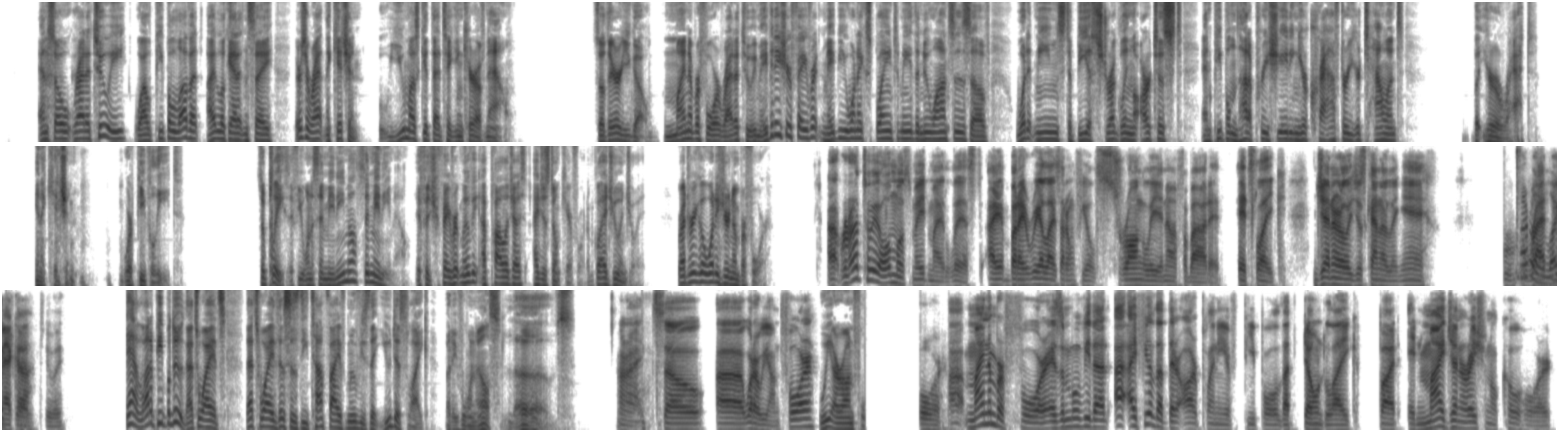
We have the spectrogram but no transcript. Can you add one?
And so, Ratatouille, while people love it, I look at it and say, there's a rat in the kitchen. You must get that taken care of now. So there you go. My number four, Ratatouille. Maybe it is your favorite. Maybe you want to explain to me the nuances of what it means to be a struggling artist and people not appreciating your craft or your talent. But you're a rat in a kitchen where people eat. So please, if you want to send me an email, send me an email. If it's your favorite movie, I apologize. I just don't care for it. I'm glad you enjoy it. Rodrigo, what is your number four? Uh, Ratatouille almost made my list, I but I realize I don't feel strongly enough about it. It's like generally just kind of like, eh. I really Rat like Mecca. Ratatouille. Yeah, a lot of people do. That's why it's that's why this is the top five movies that you dislike, but everyone else loves. All right. So, uh, what are we on? Four. We are on four. Four. Uh, my number four is a movie that I, I feel that there are plenty of people that don't like, but in my generational cohort,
